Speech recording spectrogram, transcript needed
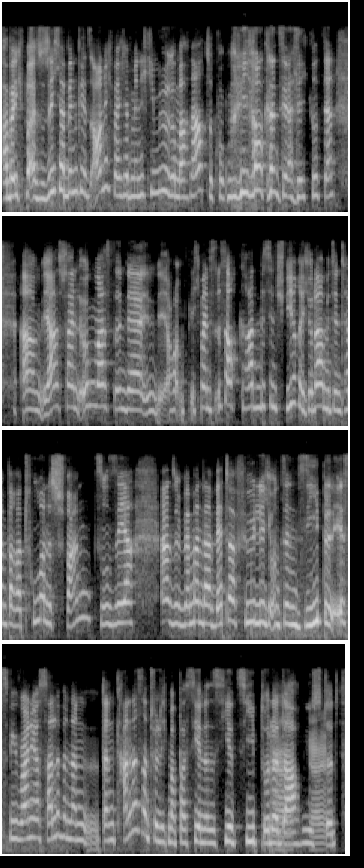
Aber ich, also sicher bin ich jetzt auch nicht, weil ich habe mir nicht die Mühe gemacht nachzugucken, bin ich auch ganz ehrlich, Christian. Ähm, ja, es scheint irgendwas in der, in der ich meine, es ist auch gerade ein bisschen schwierig, oder? Mit den Temperaturen, es schwankt so sehr. Also wenn man da wetterfühlig und sensibel ist, wie Ronnie O'Sullivan, dann, dann kann das natürlich mal passieren, dass es hier zieht oder ja, da hustet. Ja.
